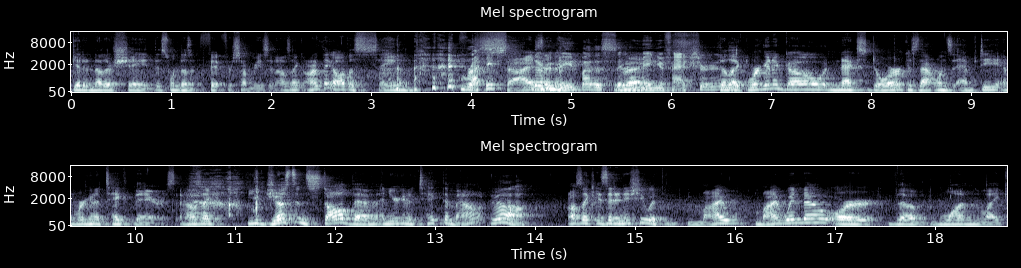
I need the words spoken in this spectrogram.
get another shade. This one doesn't fit for some reason. I was like, aren't they all the same? right? Size They're made by the same Right? manufacturer. They're like, we're gonna go next door because that one's empty, and we're gonna take theirs. And I was like, you just installed them, and you're gonna take them out? yeah. I was like, is it an issue with my my window or the one like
